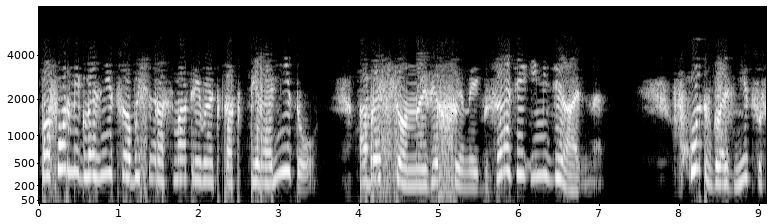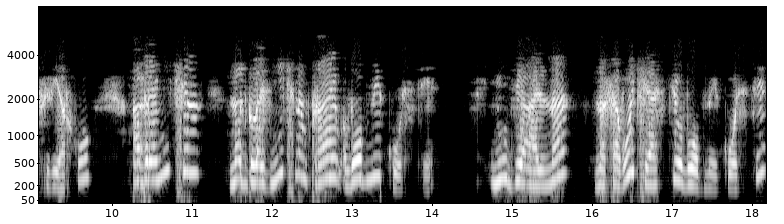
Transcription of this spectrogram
По форме глазницу обычно рассматривают как пирамиду, обращенную вершиной к сзади и медиально. Вход в глазницу сверху ограничен над глазничным краем лобной кости, медиально носовой частью лобной кости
